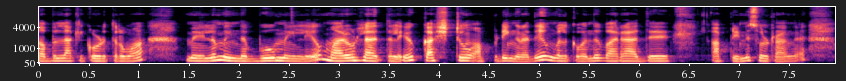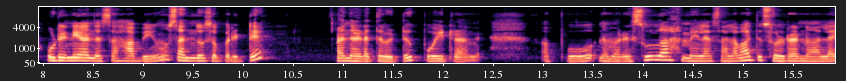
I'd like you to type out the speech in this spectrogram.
கபுல்லாக்கி கொடுத்துருவான். மேலும் இந்த பூமியிலையோ மறுலகத்துலேயோ கஷ்டம் அப்படிங்கிறதே உங்களுக்கு வந்து வராது அப்படின்னு சொல்கிறாங்க உடனே அந்த சஹாபியும் சந்தோஷப்பட்டு அந்த இடத்த விட்டு போயிடுறாங்க. அப்போது நம்ம ரசூல்லாஹ் மேலே செலவாத்து சொல்கிறனால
